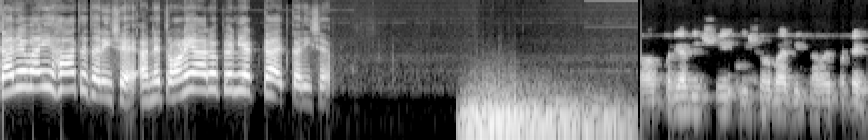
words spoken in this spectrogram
કાર્યવાહી હાથ ધરી છે અને ત્રણેય આરોપીઓની અટકાયત કરી છે. ફરિયાદી શ્રી ઈશ્વરભાઈ ભીખાભાઈ પટેલ,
